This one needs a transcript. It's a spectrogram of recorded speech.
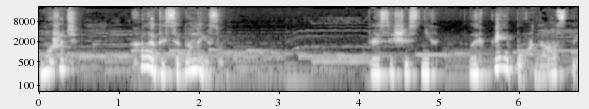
можуть хилитися донизу. Десь ще сніг легкий і пухнастий.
